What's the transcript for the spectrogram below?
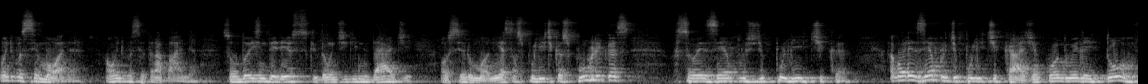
onde você mora? Aonde você trabalha? São dois endereços que dão dignidade ao ser humano. E essas políticas públicas são exemplos de política. Agora, exemplo de politicagem, quando o eleitor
